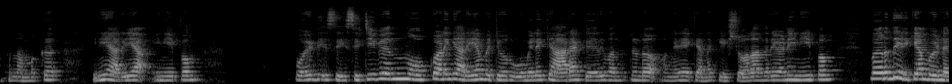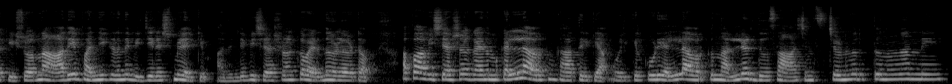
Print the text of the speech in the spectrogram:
അപ്പം നമുക്ക് ഇനി അറിയാം. ഇനിയിപ്പം പോയി സി സി ടി വി ഒന്ന് നോക്കുവാണെങ്കിൽ അറിയാൻ പറ്റുമോ? റൂമിലേക്ക് ആരാ കയറി വന്നിട്ടുണ്ടോ? അങ്ങനെയൊക്കെ. എന്നാൽ കിഷോർ അന്നേരമാണ് ഇനിയിപ്പം വെറുതെ ഇരിക്കാൻ പോയില്ല. കിഷോറിന് ആദ്യം പഞ്ഞി കിടന്ന് വിജയലക്ഷ്മി ആയിരിക്കും. അതിന്റെ വിശേഷങ്ങളൊക്കെ വരുന്നുള്ളൂ കേട്ടോ. അപ്പൊ ആ വിശേഷമൊക്കെ നമുക്ക് എല്ലാവർക്കും കാത്തിരിക്കാം. ഒരിക്കൽ കൂടി എല്ലാവർക്കും നല്ലൊരു ദിവസം ആശംസിച്ചുകൊണ്ട് നിർത്തുന്നു. നന്ദി.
